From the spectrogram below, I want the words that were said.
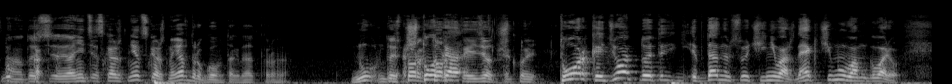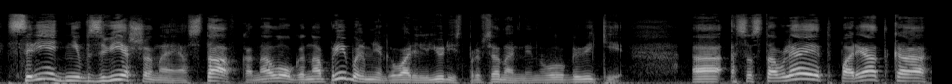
ну, А, ну, то как- есть э, они тебе скажут нет, скажут, но я в другом тогда открою. Ну, то есть торг, что-то- торг-то идет какой. Торг идет, но это в данном случае не важно. Я к чему вам говорю? Средневзвешенная ставка налога на прибыль, мне говорили юрист, профессиональные налоговики, а, составляет порядка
